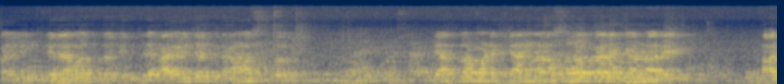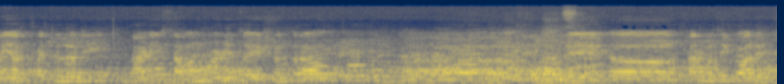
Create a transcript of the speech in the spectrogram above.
केल्याबद्दल इथले आयोजक ग्रामस्थ त्याचप्रमाणे त्यांना सहकार्य करणारे आर्या पॅथॉलॉजी आणि सावंतवाडीचं यशवंतराव फार्मसी कॉलेज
